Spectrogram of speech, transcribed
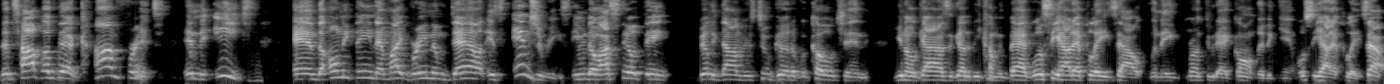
the top of their conference in the East, and the only thing that might bring them down is injuries. Even though I still think Billy Donovan is too good of a coach, and you know guys are going to be coming back. We'll see how that plays out when they run through that gauntlet again. We'll see how that plays out.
